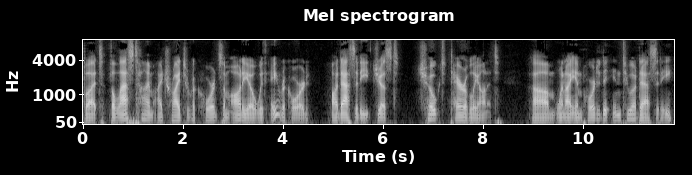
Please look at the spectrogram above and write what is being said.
but the last time I tried to record some audio with A Record, Audacity just choked terribly on it. Um, when I imported it into Audacity,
